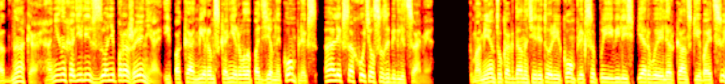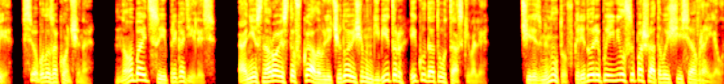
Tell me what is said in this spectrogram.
Однако они находились в зоне поражения, и пока миром сканировала подземный комплекс, Алекс охотился за беглецами. К моменту, когда на территории комплекса появились первые лерканские бойцы, все было закончено. Но бойцы пригодились. Они сноровисто вкалывали чудовищем ингибитор и куда-то утаскивали. Через минуту в коридоре появился пошатывающийся Авраил.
